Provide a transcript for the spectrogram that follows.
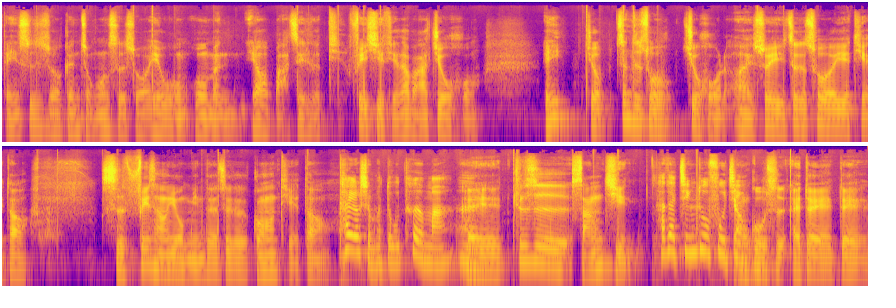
等于是说跟总公司说，哎，我我们要把这个铁废弃铁道把它救活，哎，就真的做救活了，哎，所以这个嵯峨野铁道是非常有名的这个观光铁道。它有什么独特吗？哎，就是赏景。它在京都附近。讲故事，哎，对对，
